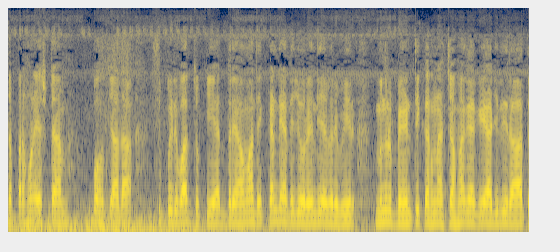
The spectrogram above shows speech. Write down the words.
ਤਾਂ ਪਰ ਹੁਣ ਇਸ ਟਾਈਮ ਬਹੁਤ ਜ਼ਿਆਦਾ ਸਪੀਡ ਵੱਧ ਚੁੱਕੀ ਹੈ। ਦਰਿਆਵਾਂ ਦੇ ਕੰਢਿਆਂ ਤੇ ਜੋ ਰਹਿੰਦੇ ਆ ਮੇਰੇ ਵੀਰ, ਮੈਨੂੰ ਬੇਨਤੀ ਕਰਨਾ ਚਾਹਾਂਗਾ ਕਿ ਅੱਜ ਦੀ ਰਾਤ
